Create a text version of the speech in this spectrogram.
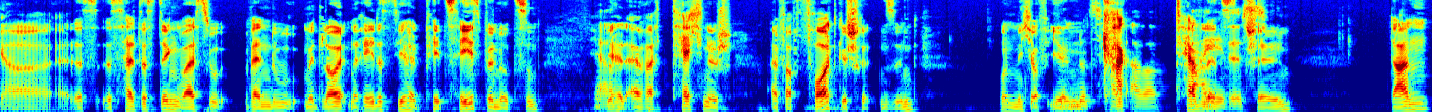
Ja, äh, das ist halt das Ding, weißt du, wenn du mit Leuten redest, die halt PCs benutzen, Ja, die halt einfach technisch einfach fortgeschritten sind und nicht auf ihren benutzt halt chillen, dann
